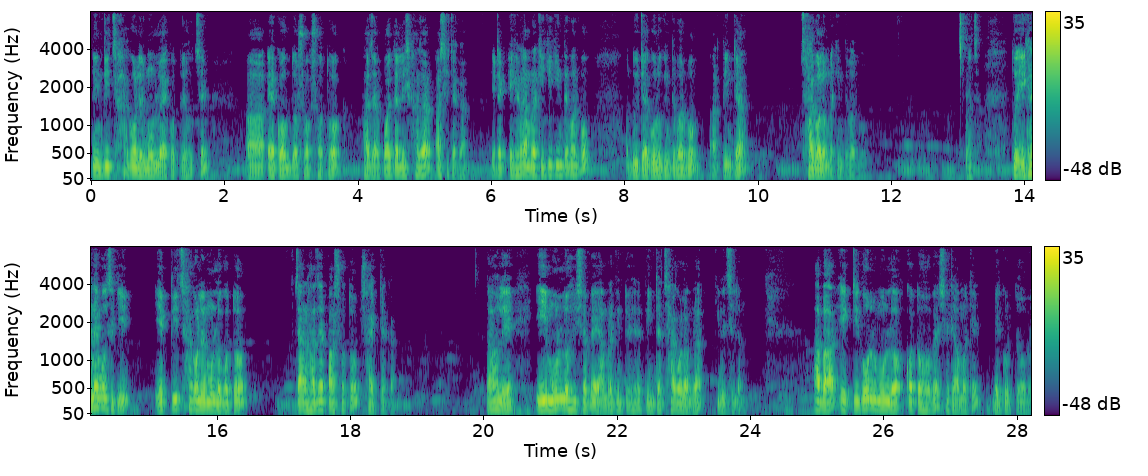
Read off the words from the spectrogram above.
তিনটি ছাগলের মূল্য একত্রে হচ্ছে একক, দশক, শতক, হাজার, পঁয়তাল্লিশ হাজার, আশি টাকা। এটা এখানে আমরা কি কী কিনতে পারব? দুইটা গরু কিনতে পারব আর তিনটা ছাগল আমরা কিনতে পারব। আচ্ছা তো এখানে বলছে কি, একটি ছাগলের মূল্য কত? চার হাজার পাঁচশত ষাট টাকা। তাহলে এই মূল্য হিসাবে আমরা কিন্তু এখানে তিনটা ছাগল আমরা কিনেছিলাম। আবার একটি গরুর মূল্য কত হবে সেটা আমাকে বের করতে হবে।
